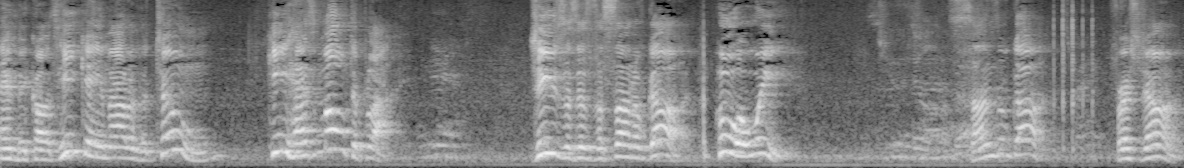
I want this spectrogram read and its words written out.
And because he came out of the tomb, he has multiplied. Jesus is the Son of God. Who are we? Sons of God. First John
